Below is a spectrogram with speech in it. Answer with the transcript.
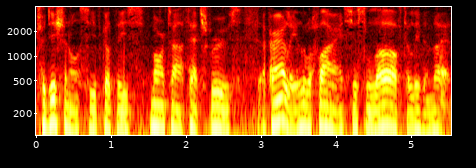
traditional. So you've got these Moritar thatched roofs. Apparently, little fire ants just love to live in that.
